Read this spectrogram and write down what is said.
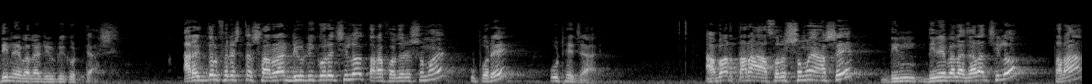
দিনের বেলা ডিউটি করতে আসে। আরেক দল ফেরেশতা সারা ডিউটি করেছিল, তারা ফজরের সময় উপরে উঠে যায়। আবার তারা আসরের সময় আসে, দিন, দিনের বেলা যারা ছিল, তারা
